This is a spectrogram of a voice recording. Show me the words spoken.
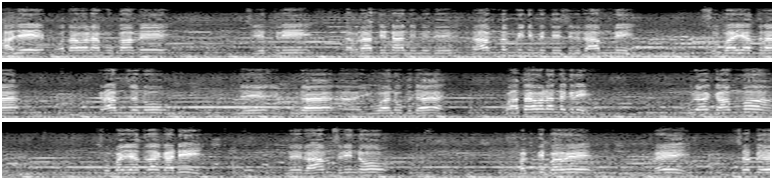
આજે પોતાવાડા મુકામે ચૈત્રી નવરાત્રિના નિમિત્તે, રામનવમી નિમિત્તે શ્રી રામની શોભાયાત્રા ગ્રામજનો ને પૂરા યુવાનો બધા પાતાવાડા નગરે પૂરા ગામમાં શોભાયાત્રા કાઢી ને રામશ્રીનો ભક્તિભાવે થઈ સભ્ય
